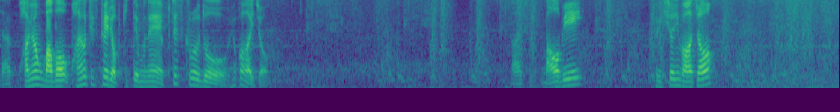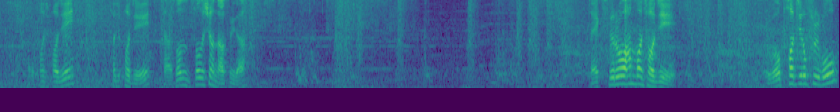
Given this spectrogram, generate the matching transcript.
자 광역 마법 광역 디스펠이 없기 때문에 푸테스크롤도 효과가 있죠. 나이스. 마법이 되게 시전인 것 같죠? 자, 퍼지 퍼지. 퍼지 퍼지. 자 서드, 서드 시원 나왔습니다. 자 X로 한번 저지. 그리고 퍼지로 풀고.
